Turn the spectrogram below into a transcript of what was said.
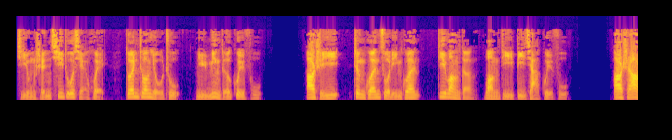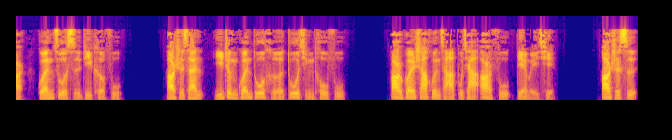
己用神妻多贤惠，端庄有助，女命得贵夫。二十一，正官做临官，地旺等，旺地必嫁贵夫。二十二，官做死地克夫。二十三，一正官多合多情偷夫，二官杀混杂不嫁二夫便为妾。二十四，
